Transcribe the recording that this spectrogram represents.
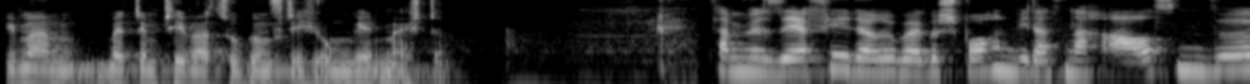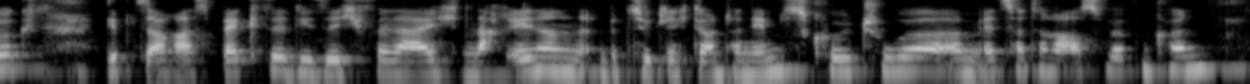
wie man mit dem Thema zukünftig umgehen möchte. Jetzt haben wir sehr viel darüber gesprochen, wie das nach außen wirkt. Gibt es auch Aspekte, die sich vielleicht nach innen bezüglich der Unternehmenskultur ähm, etc. auswirken können?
